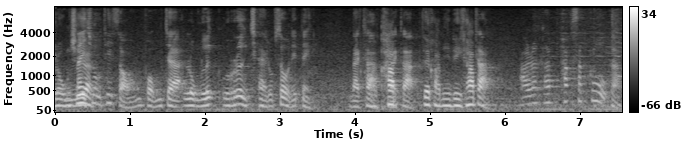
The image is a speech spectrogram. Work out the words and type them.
หลงในเชื่อช่วงที่ 2 ผมจะลงลึกเรื่องแชร์ลูกโซ่นิดหนึ่งนะครับครับนะครับด้วยความยินดีครับครับ เอาละครับ พักสักครู่ครับ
